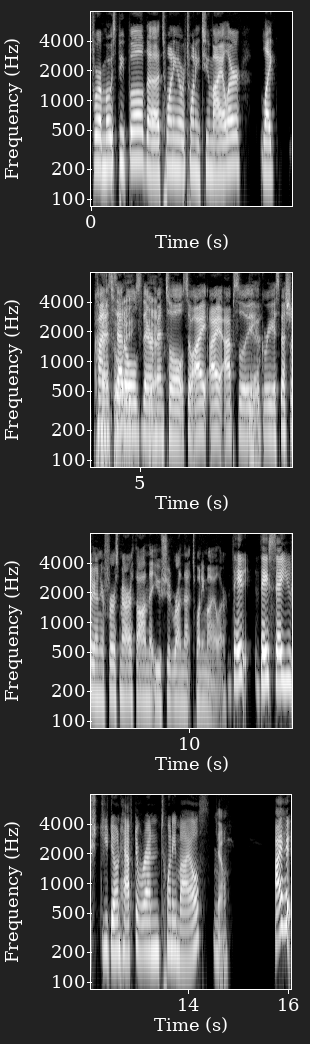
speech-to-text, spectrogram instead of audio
for most people the 20 or 22 miler like kind of settles their yeah. mental. So I I absolutely Yeah. agree especially on your first marathon that you should run that 20 miler. They they say you sh- you don't have to run 20 miles. No. i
